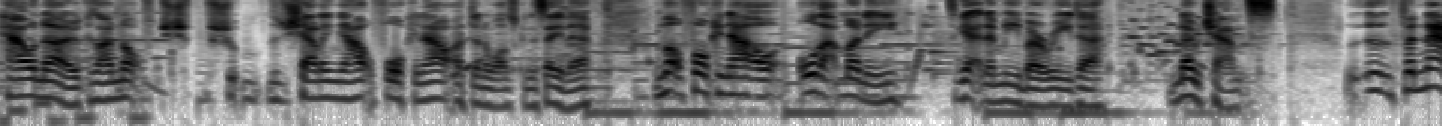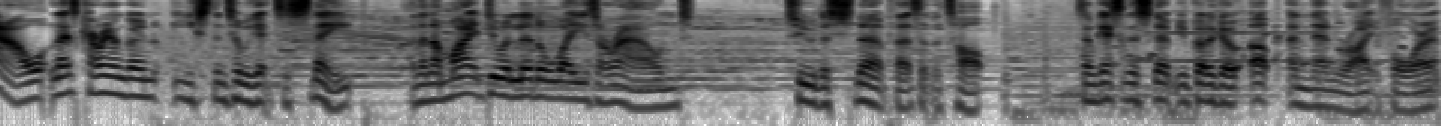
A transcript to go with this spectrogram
Hell no, because I'm not sh sh shelling out, forking out. I don't know what I was going to say there. I'm not forking out all that money to get an amiibo reader. No chance. For now, let's carry on going east until we get to Snape, and then I might do a little ways around to the snurp that's at the top. So I'm guessing the snurp, you've got to go up and then right for it.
